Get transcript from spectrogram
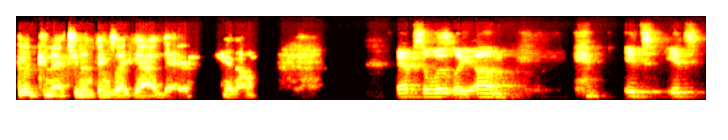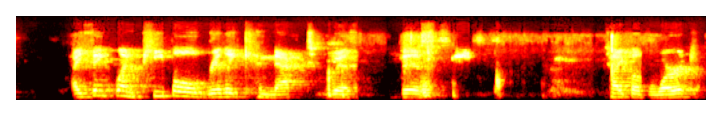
good connection and things like that there. You know. Absolutely. Um, it's it's. I think when people really connect with this type of work,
